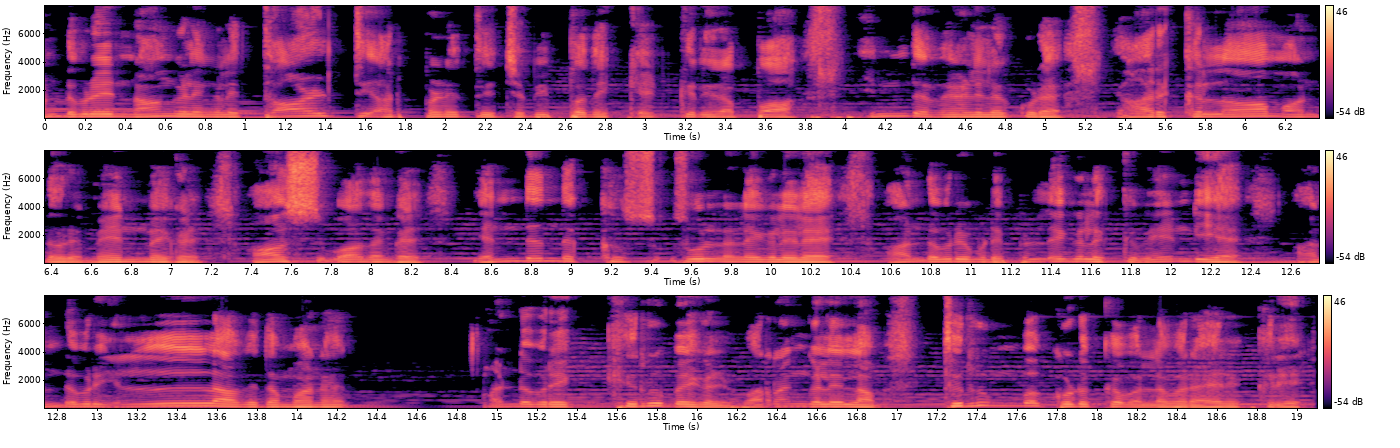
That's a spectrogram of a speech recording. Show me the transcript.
ஆண்டவரே நாங்கள் எங்களை தாழ்த்தி அர்ப்பணித்து ஜெபிப்பதை கேட்கிறீரப்பா இந்த வேளையில் கூட யாருக்கெல்லாம் ஆண்டவரை மேன்மைகள் ஆசிர்வாதங்கள் எந்தெந்த சூழ்நிலைகளிலே ஆண்டவரே பிள்ளைகளுக்கு வேண்டிய ஆண்டவர் எல்லா விதமான ஆண்டவரே கிருபைகள் வரங்கள் எல்லாம் திரும்ப கொடுக்க வல்லவராக இருக்கிறேன்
